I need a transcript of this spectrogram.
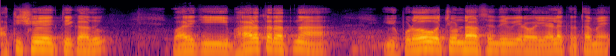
అతిశయోక్తి కాదు. వారికి ఈ భారతరత్న ఎప్పుడో వచ్చి ఉండాల్సింది ఇరవై ఏళ్ళ క్రితమే.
